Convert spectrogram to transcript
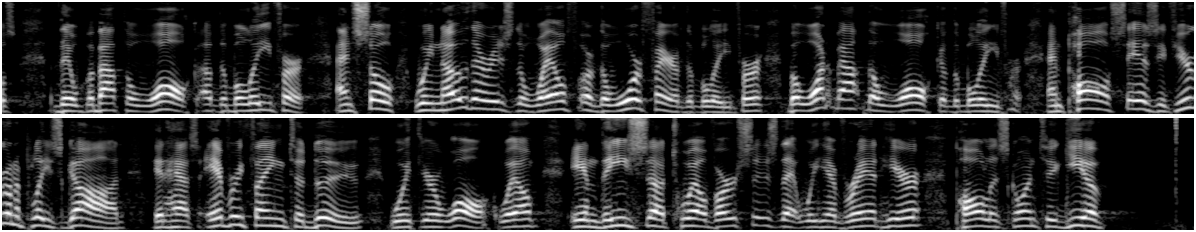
epistles the, about the walk of the believer. And so we know there is the wealth or the warfare of the believer, but what about the walk of the believer? And Paul says if you're going to please God, it has everything to do with your walk. Well, in these uh, 12 verses that we have read here, Paul is going to give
